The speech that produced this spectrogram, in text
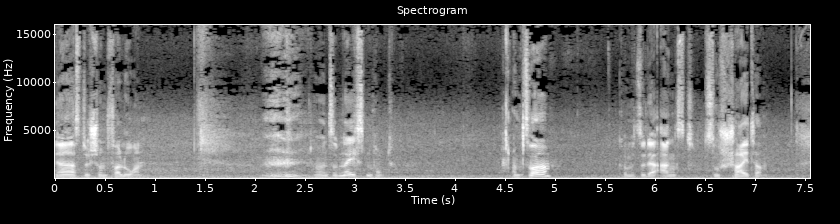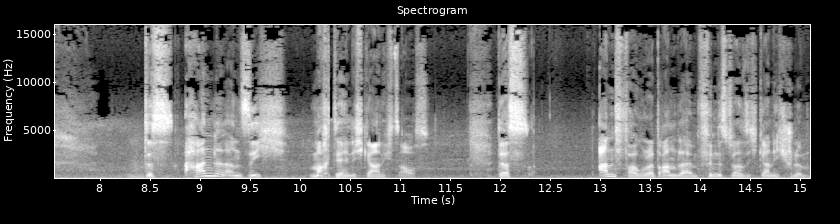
ja, hast du schon verloren. Und zum nächsten Punkt. Und zwar kommen wir zu der Angst zu scheitern. Das Handeln an sich macht dir eigentlich gar nichts aus. Das Anfangen oder dranbleiben findest du an sich gar nicht schlimm.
